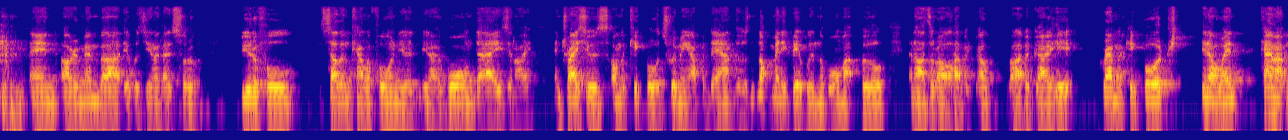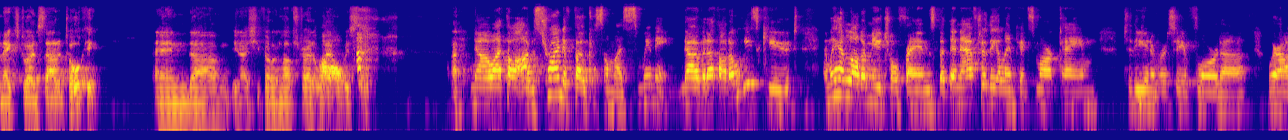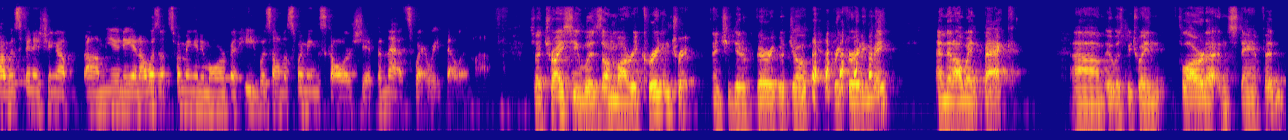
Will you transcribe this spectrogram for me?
and I remember it was, you know, that sort of beautiful Southern California, you know, warm days. And I, and Tracy was on the kickboard swimming up and down. There was not many people in the warm up pool. And I thought, oh, I'll have a, I'll, I'll have a go here. Grabbed my kickboard, you know, went, came up next to her and started talking. And, um, you know, she fell in love straight away, oh. obviously. no, I thought I was trying to focus on my swimming. No, but I thought, oh, he's cute. And we had a lot of mutual friends. But then after the Olympics, Mark came to the University of Florida where I was finishing up um, uni and I wasn't swimming anymore, but he was on a swimming scholarship. And that's where we fell in love. So Tracy was on my recruiting trip and she did a very good job recruiting me. And then I went back. Um, it was between Florida and Stanford.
